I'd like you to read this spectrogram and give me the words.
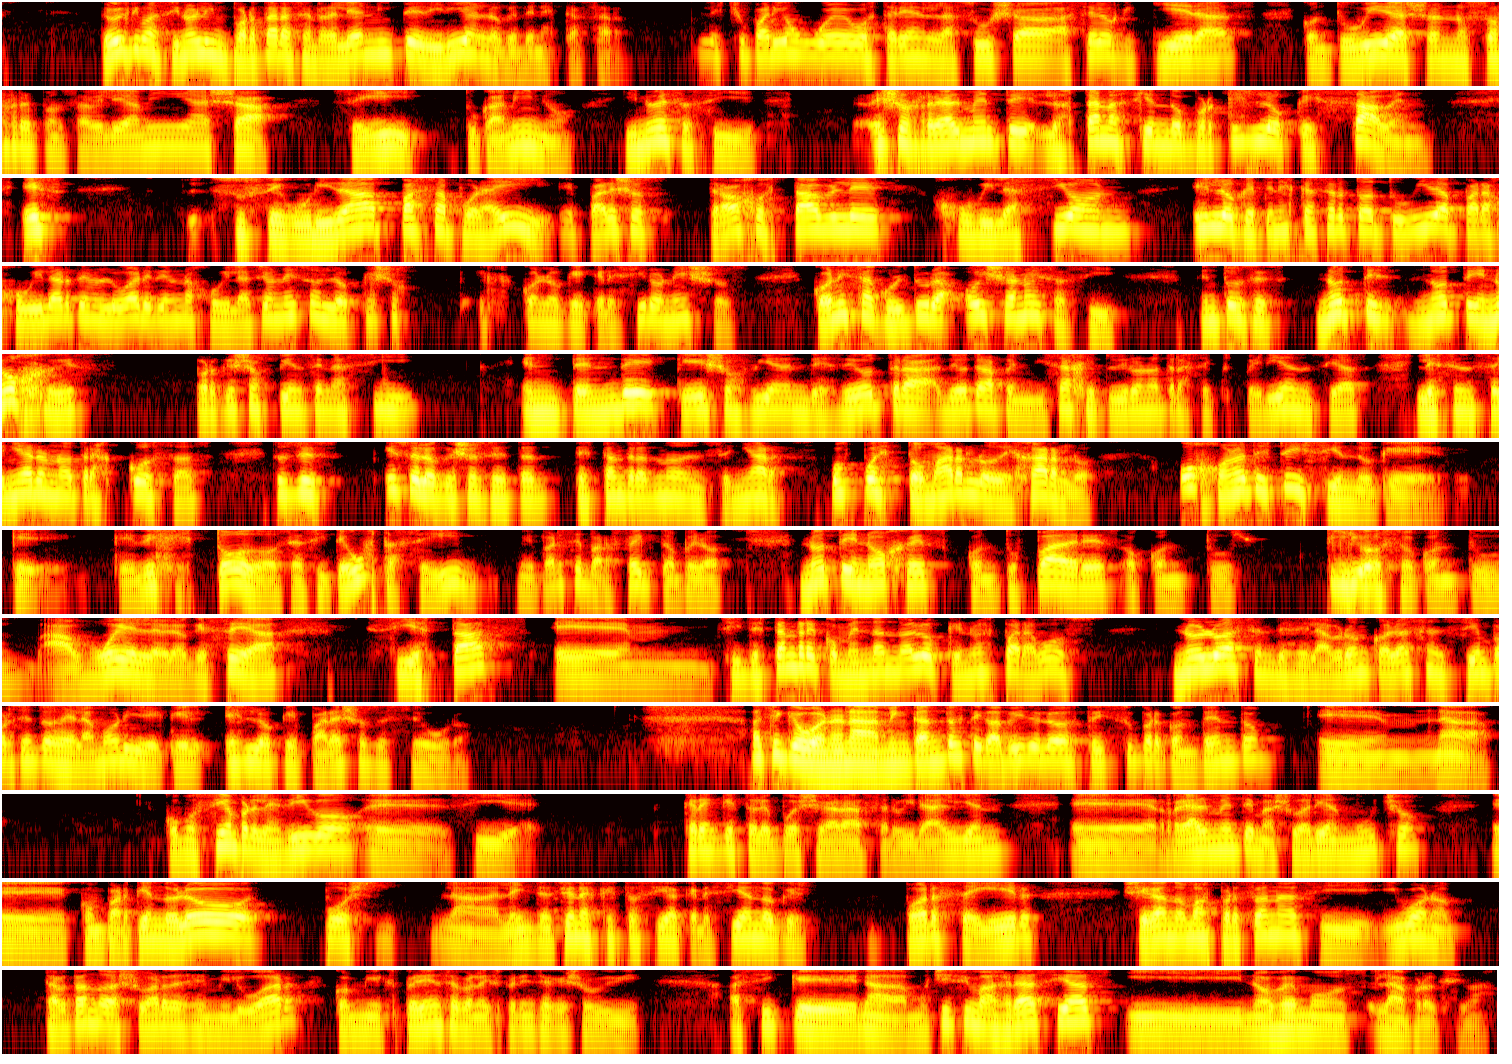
de última, si no le importaras, en realidad ni te dirían lo que tenés que hacer. Les chuparía un huevo, estarían en la suya, haz lo que quieras, con tu vida ya no sos responsabilidad mía, ya, seguí tu camino. Y no es así. Ellos realmente lo están haciendo porque es lo que saben. Es su seguridad pasa por ahí. Eh, para ellos, trabajo estable, jubilación, es lo que tenés que hacer toda tu vida para jubilarte en un lugar y tener una jubilación. Eso es lo que ellos, con lo que crecieron ellos. Con esa cultura, hoy ya no es así. Entonces, no te, no te enojes porque ellos piensen así. Entendé que ellos vienen desde otra, de otro aprendizaje, tuvieron otras experiencias, les enseñaron otras cosas. Entonces, eso es lo que ellos te, están tratando de enseñar. Vos puedes tomarlo, dejarlo. Ojo, no te estoy diciendo que, que, que dejes todo. O sea, si te gusta seguir, me parece perfecto, pero no te enojes con tus padres o con tus tíos o con tu abuelo o lo que sea, si estás, em, si te están recomendando algo que no es para vos no lo hacen desde la bronca, lo hacen 100% desde el amor y de que es lo que para ellos es seguro. Así que bueno, nada, me encantó este capítulo, estoy súper contento. Em, nada, como siempre les digo, eh, si creen que esto le puede llegar a servir a alguien, eh, realmente me ayudarían mucho eh, compartiéndolo. Pues nada, la intención es que esto siga creciendo, que poder seguir llegando a más personas y, y bueno, tratando de ayudar desde mi lugar, con mi experiencia, con la experiencia que yo viví. Así que nada, muchísimas gracias y nos vemos la próxima.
